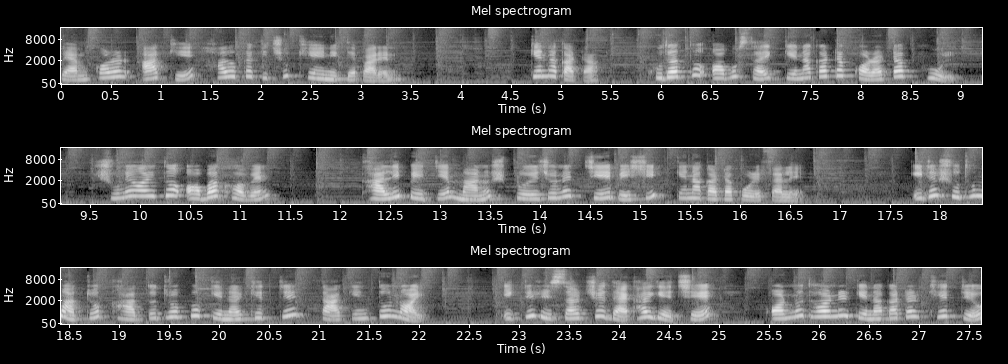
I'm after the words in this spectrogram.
ব্যায়াম করার আগে হালকা কিছু খেয়ে নিতে পারেন। কেনাকাটা। ক্ষুধার্ত অবস্থায় কেনাকাটা করাটা ভুল। শুনে হয়তো অবাক হবেন খালি পেটে মানুষ প্রয়োজনের চেয়ে বেশি কেনাকাটা করে ফেলে। এটা শুধুমাত্র খাদ্যদ্রব্য কেনার ক্ষেত্রে তা কিন্তু নয়। একটি রিসার্চে দেখা গেছে, অন্য ধরনের কেনাকাটার ক্ষেত্রেও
